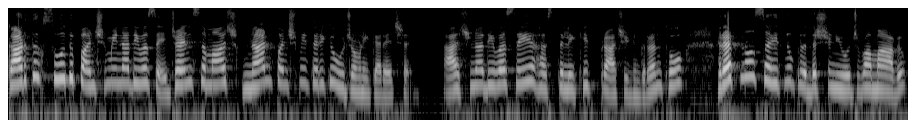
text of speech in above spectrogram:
કાર્તક સુદ પંચમીના દિવસે જૈન સમાજ જ્ઞાન પંચમી તરીકે ઉજવણી કરે છે. આજના દિવસે હસ્તલિખિત પ્રાચીન ગ્રંથો રત્નો સહિતનું પ્રદર્શન યોજવામાં આવ્યું.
